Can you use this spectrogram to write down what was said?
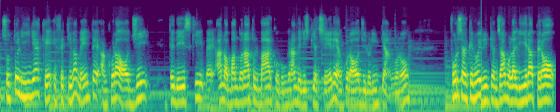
sottolinea che effettivamente ancora oggi i tedeschi beh, hanno abbandonato il marco con grande dispiacere e ancora oggi lo rimpiangono. Forse anche noi rimpiangiamo la lira, però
